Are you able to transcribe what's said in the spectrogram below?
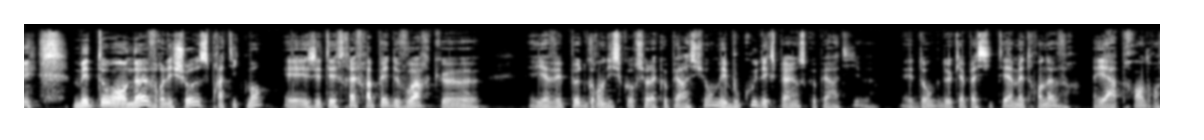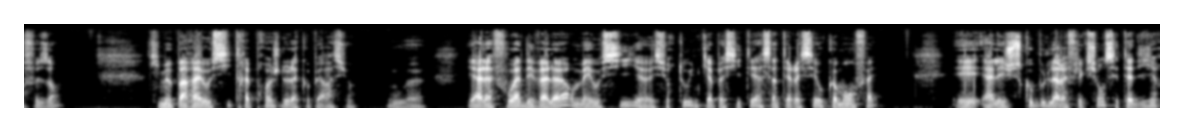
mettons en œuvre les choses pratiquement. Et j'étais très frappé de voir que il y avait peu de grands discours sur la coopération, mais beaucoup d'expériences coopératives et donc de capacité à mettre en œuvre et à apprendre en faisant qui me paraît aussi très proche de la coopération, où euh, il y a à la fois des valeurs, mais aussi euh, et surtout une capacité à s'intéresser au comment on fait et aller jusqu'au bout de la réflexion, c'est-à-dire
